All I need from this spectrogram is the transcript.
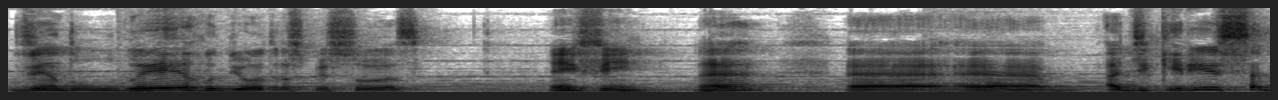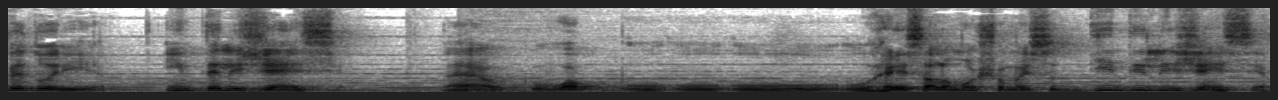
vendo o erro de outras pessoas, enfim, né? É, é, adquirir sabedoria, inteligência. Né? O, o, o, o, rei Salomão chamou isso de diligência.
